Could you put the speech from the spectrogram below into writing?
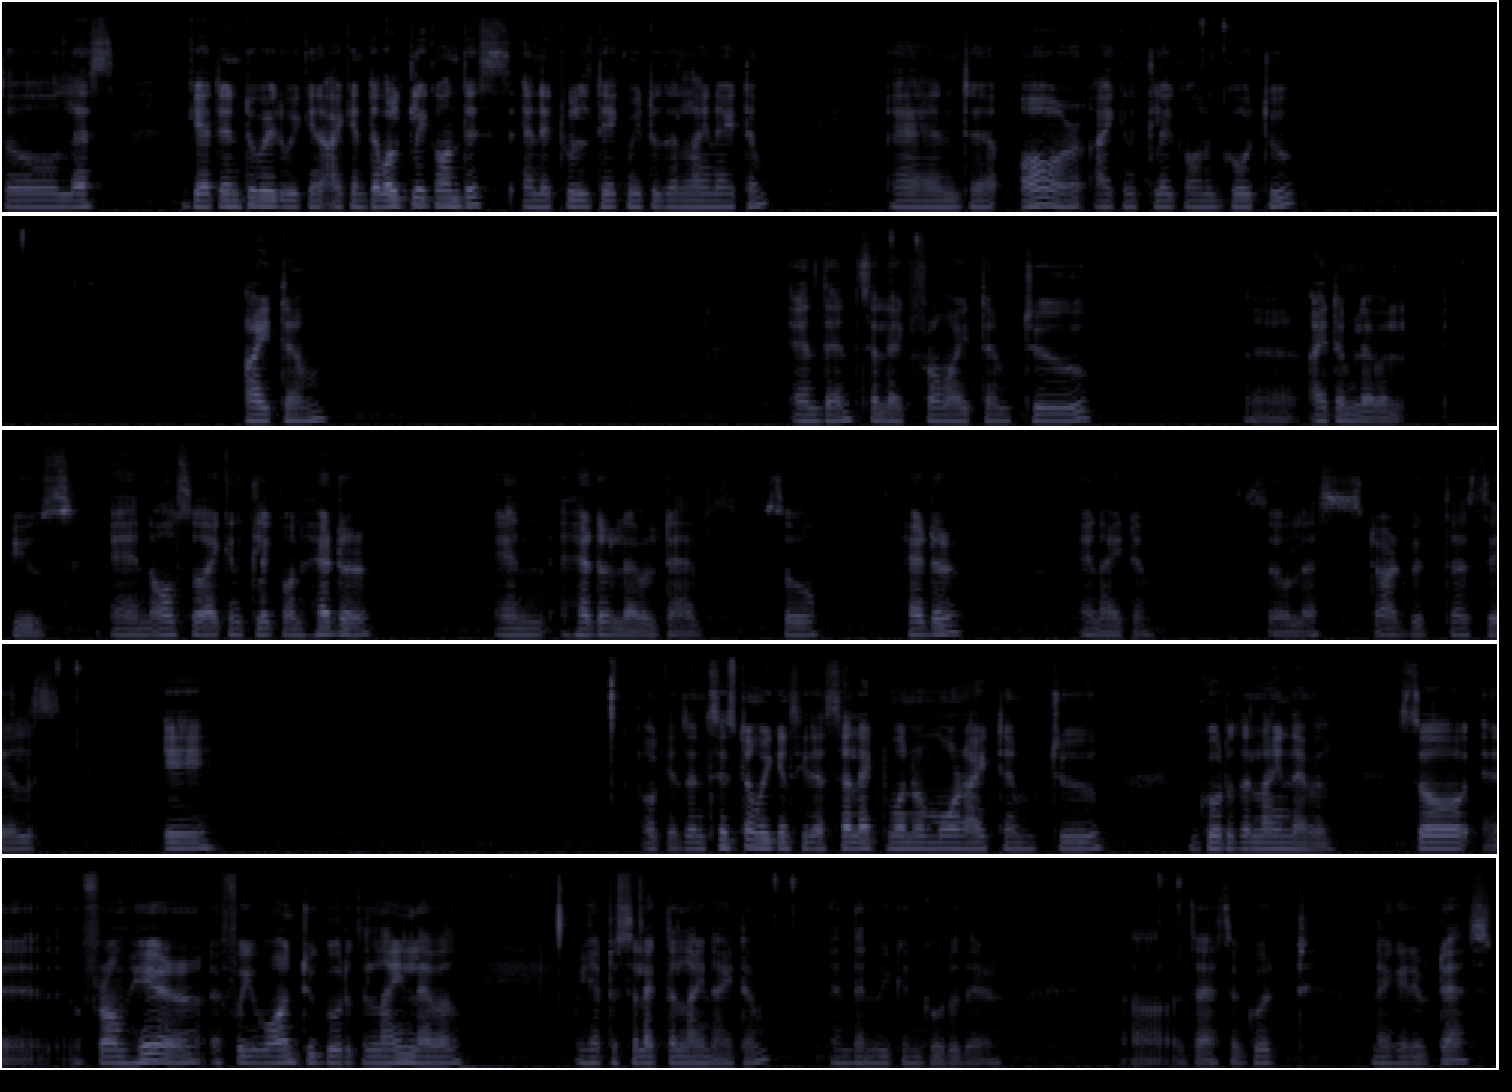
So let's get into it. We can I can double click on this and it will take me to the line item. And uh, or I can click on go to item and then select from item to uh, item level views and also I can click on header and header level tabs. So header and item. So let's start with the sales A. Okay then system we can see that select one or more item to go to the line level. So uh, from here if we want to go to the line level we have to select the line item and then we can go to there. Uh, that's a good negative test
